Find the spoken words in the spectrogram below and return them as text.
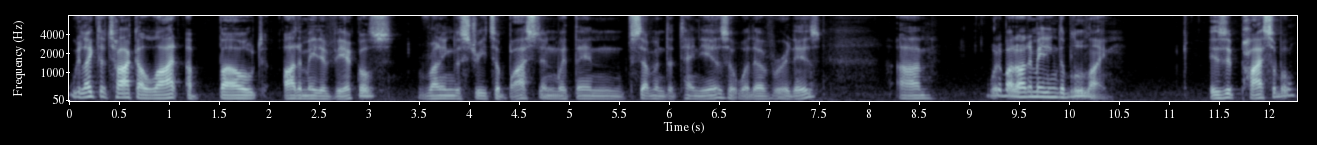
We like to talk a lot about automated vehicles running the streets of Boston within seven to 10 years or whatever it is. Um, what about automating the blue line? Is it possible?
